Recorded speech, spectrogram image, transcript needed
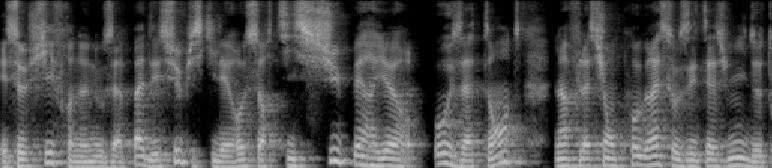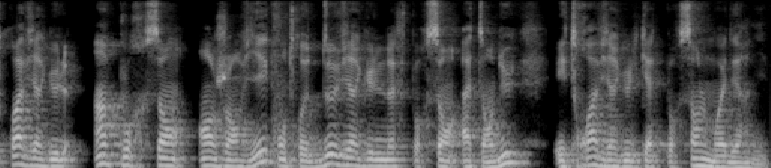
Et ce chiffre ne nous a pas déçus puisqu'il est ressorti supérieur aux attentes. L'inflation progresse aux États-Unis de 3,1% en janvier contre 2,9% attendu et 3,4% le mois dernier.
